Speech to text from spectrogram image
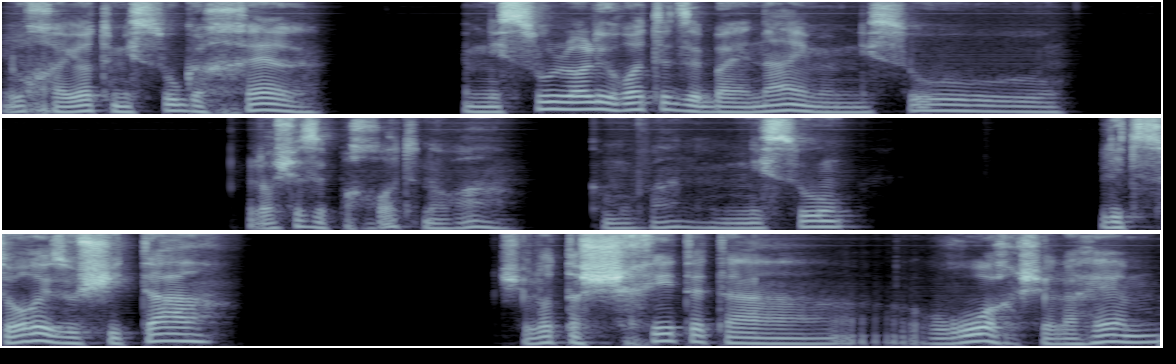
היו חיות מסוג אחר הם ניסו לא לראות את זה בעיניים, הם ניסו... לא שזה פחות נורא, כמובן, הם ניסו ליצור איזו שיטה שלא תשחית את הרוח שלהם,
